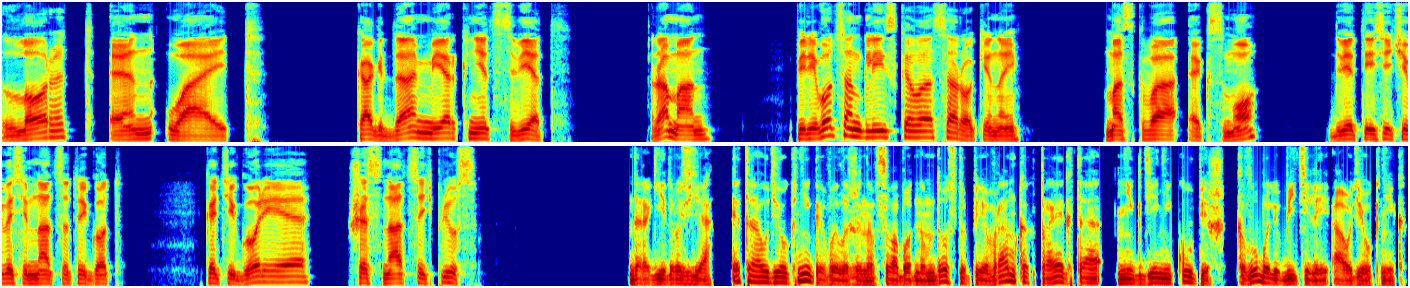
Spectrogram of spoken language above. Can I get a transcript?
Лорет Н. Уайт. Когда меркнет свет. Роман. Перевод с английского Сорокиной. Москва, Эксмо, 2018 год. Категория 16+. Дорогие друзья, эта аудиокнига выложена в свободном доступе в рамках проекта «Нигде не купишь» Клуба любителей аудиокниг.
